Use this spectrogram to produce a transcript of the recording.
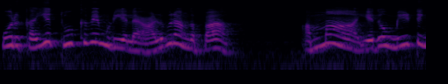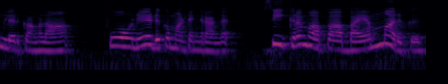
ஒரு கையை தூக்கவே முடியல. அழுவுறாங்கப்பா. அம்மா ஏதோ மீட்டிங்கில் இருக்காங்களாம். ஃபோனே எடுக்க மாட்டேங்கிறாங்க. சீக்கிரம் வாப்பா. பயமாக இருக்குது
